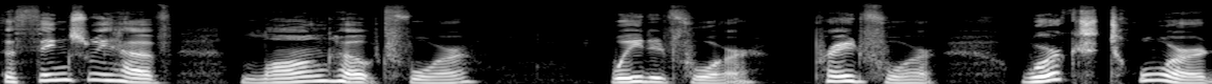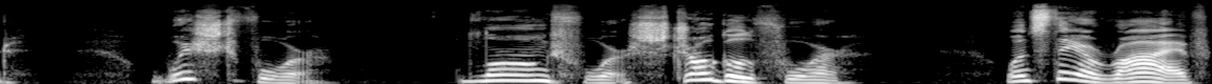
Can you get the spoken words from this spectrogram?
The things we have long hoped for, waited for, prayed for, worked toward, wished for, longed for, struggled for. Once they arrive,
